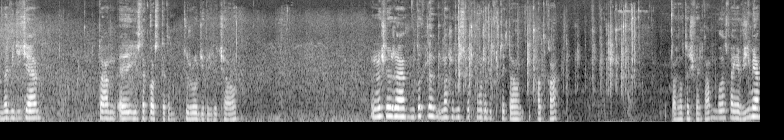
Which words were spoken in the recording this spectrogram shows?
no jak widzicie, tam e, jest ta kostka, tam dużo ludzi będzie leciało. Myślę, że to chwilę naszą miejscóweczką może być tutaj ta chatka. Tak, no to święta, bo jest fajnie w zimie.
